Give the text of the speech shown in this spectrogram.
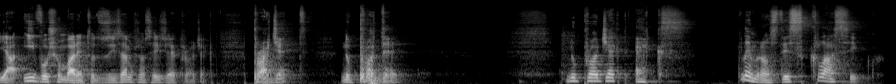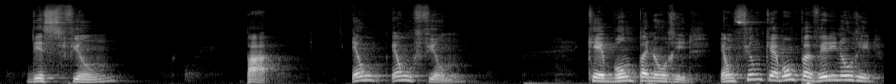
Yeah, e vou chumbar em todos os exames, não sei se é Project. Project. No Project. No Project X. Lembram-se desse clássico? Desse filme? Pá, é um, é um filme que é bom para não rir. É um filme que é bom para ver e não rir.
